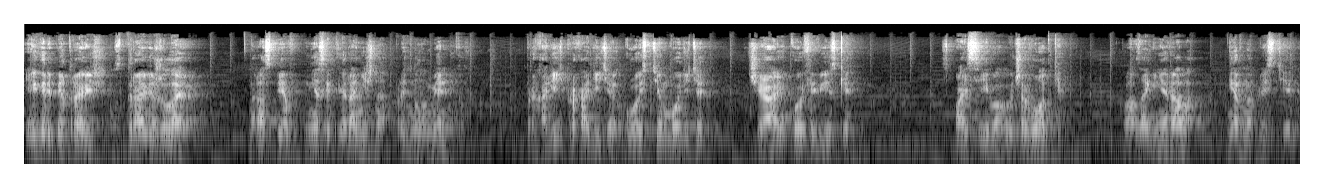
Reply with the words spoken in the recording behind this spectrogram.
«Игорь Петрович, здравия желаю!» Нараспев, несколько иронично протянул Мельников. «Проходите, проходите, гостем будете. Чай, кофе, виски». «Спасибо, лучше водки». Глаза генерала нервно блестели.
